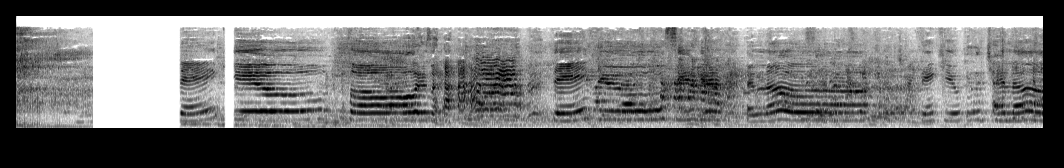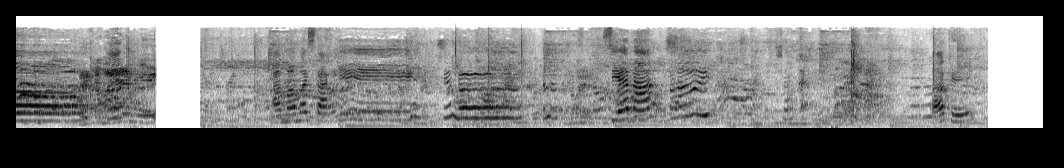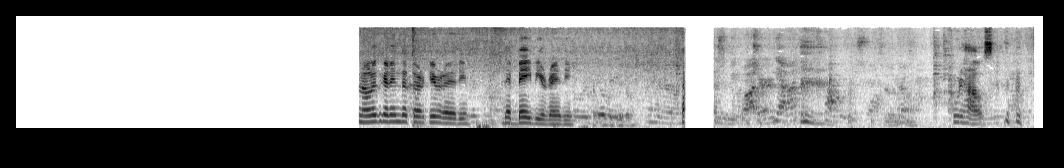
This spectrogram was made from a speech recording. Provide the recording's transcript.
Hello. A mama está aqui. Hello. Hello. Sienna. Hi. Okay. Now let's get in the turkey ready. The baby ready. Full house.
